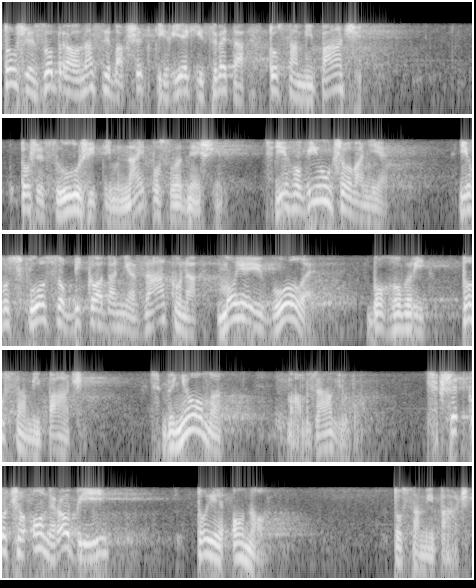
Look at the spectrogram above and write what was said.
To, že zobral na seba všetky hriechy sveta, to sa mi páči. To, že slúži tým najposlednejším. Jeho vyučovanie, jeho spôsob vykladania zákona, mojej vôle, Boh hovorí, to sa mi páči. V ňom mám záľubu. Všetko, čo on robí, to je ono. To sa mi páči.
